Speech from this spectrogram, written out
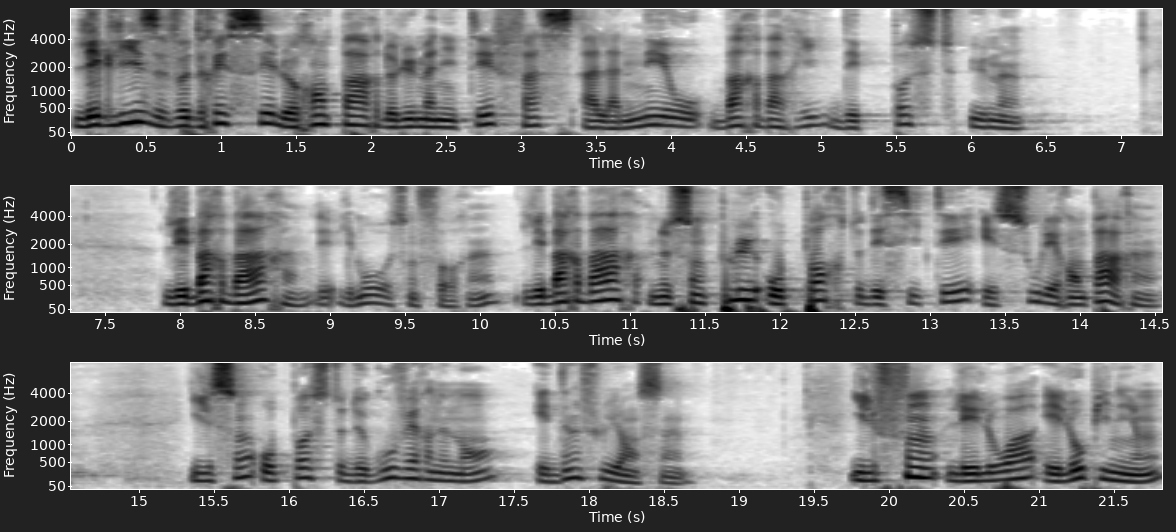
L'Église veut dresser le rempart de l'humanité face à la néo-barbarie des post-humains. Les barbares, les, mots sont forts, hein, les barbares ne sont plus aux portes des cités et sous les remparts, ils sont aux postes de gouvernement et d'influence. Ils font les lois et l'opinion,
